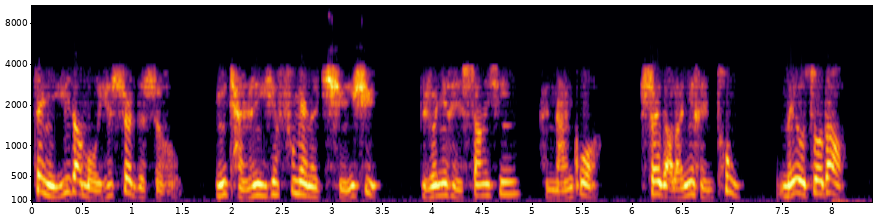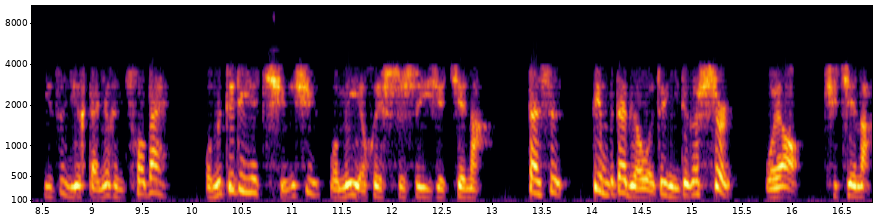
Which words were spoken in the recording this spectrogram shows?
在你遇到某些事儿的时候，你产生一些负面的情绪，比如说你很伤心、很难过，摔倒了你很痛，没有做到，你自己感觉很挫败。我们对这些情绪，我们也会实施一些接纳，但是并不代表我对你这个事儿我要去接纳。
